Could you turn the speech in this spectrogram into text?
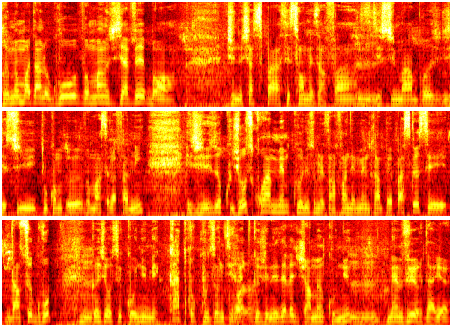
remets-moi dans le groupe. Vraiment, j'avais. Bon, je ne chasse pas, ce sont mes enfants. Je suis membre, je suis tout comme eux. Vraiment, c'est la famille. Et je- j'ose croire même que nous sommes les enfants des mêmes grands-pères. Parce que c'est dans ce groupe que j'ai aussi connu mes quatre cousins directs Voilà. que je ne les avais jamais connus, même vus d'ailleurs.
